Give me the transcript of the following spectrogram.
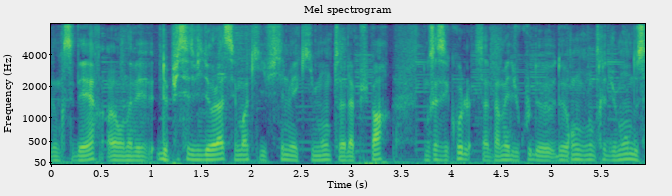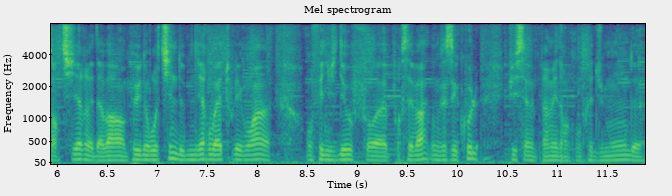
donc CDR, on avait depuis cette vidéo là c'est moi qui filme et qui monte la plupart. Donc ça c'est cool, ça me permet du coup de, rencontrer du monde, de sortir et d'avoir un peu une routine, de me dire ouais tous les mois on fait une vidéo pour, pour Seva, donc ça c'est cool. Puis ça me permet de rencontrer du monde,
